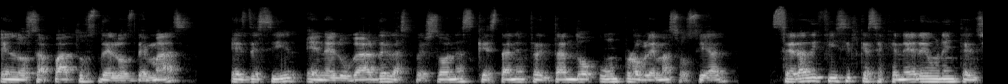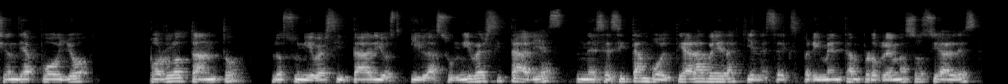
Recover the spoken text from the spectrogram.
en los zapatos de los demás, es decir, en el lugar de las personas que están enfrentando un problema social, será difícil que se genere una intención de apoyo. Por lo tanto, los universitarios y las universitarias necesitan voltear a ver a quienes experimentan problemas sociales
